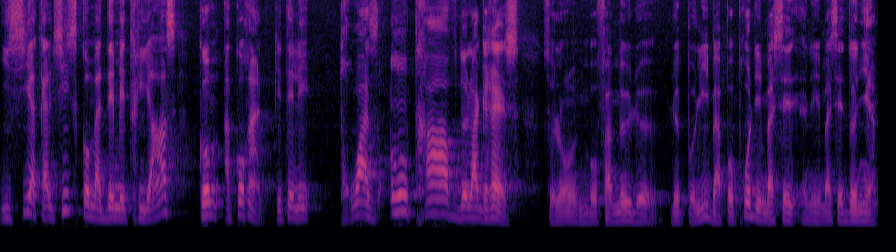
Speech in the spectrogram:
ici à Calcis comme à Démétrias, comme à Corinthe, qui étaient les trois entraves de la Grèce, selon le mot fameux de, Polybe à propos des, Macédoniens.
